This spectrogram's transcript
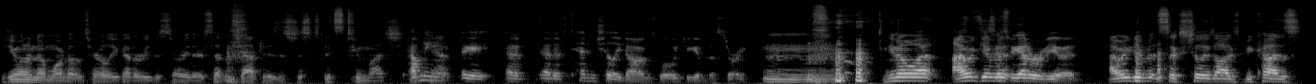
If you want to know more about the turtle, you got to read the story. There's seven chapters. It's just it's too much. How I many? can't. Okay, out of out of ten chili dogs, what would you give the story? Mm, you know what? I would give Since it. we got to review it. I would give it six chili dogs because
